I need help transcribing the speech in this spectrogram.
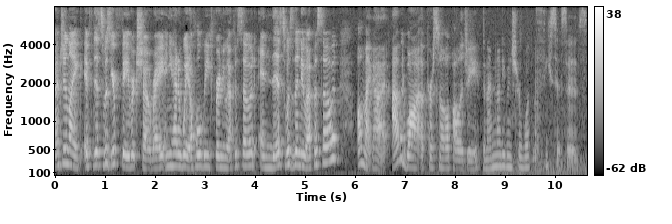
Imagine like if this was your favorite show, right? And you had to wait a whole week for a new episode and this was the new episode? Oh my god, I would want a personal apology. And I'm not even sure what the thesis is.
